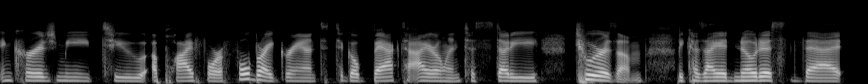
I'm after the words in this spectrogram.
encouraged me to apply for a Fulbright grant to go back to Ireland to study tourism because I had noticed that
